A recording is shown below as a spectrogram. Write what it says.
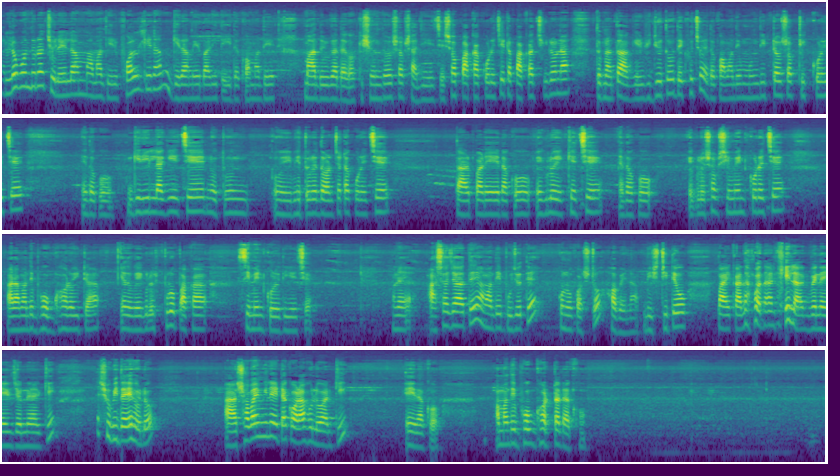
Hello বন্ধুরা, চলে এলাম আমাদের ফল গ্রাম। গ্রামের বাড়িতেই দেখো আমাদের মা দুর্গা, দেখো কি সুন্দর সব সাজিয়েছে, সব পাকা করেছে। এটা পাকা ছিল না, তোমরা তো আগের ভিডিওতেও দেখেছ। এ দেখো আমাদের মন্দিরটাও সব ঠিক করেছে। এ দেখো গ্রিল লাগিয়েছে, নতুন ওই ভেতরে দরজাটা করেছে। তারপরে দেখো এগুলো এঁকেছে, এ দেখো এগুলো সব সিমেন্ট করেছে। আর আমাদের ভোগ ঘর ওইটা, এ দেখো এগুলো পুরো পাকা সিমেন্ট করে দিয়েছে। মানে আসা যাওয়াতে আমাদের পুজোতে কোনো কষ্ট হবে না। বৃষ্টিতেও পায়ে কাদা ফাদা আর কি লাগবে না এর জন্য আর কি। সুবিধাই হলো। আর সবাই মিলে এটা করা হলো আর কি। এই দেখো, আমাদের ভোগ ঘরটা দেখো।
